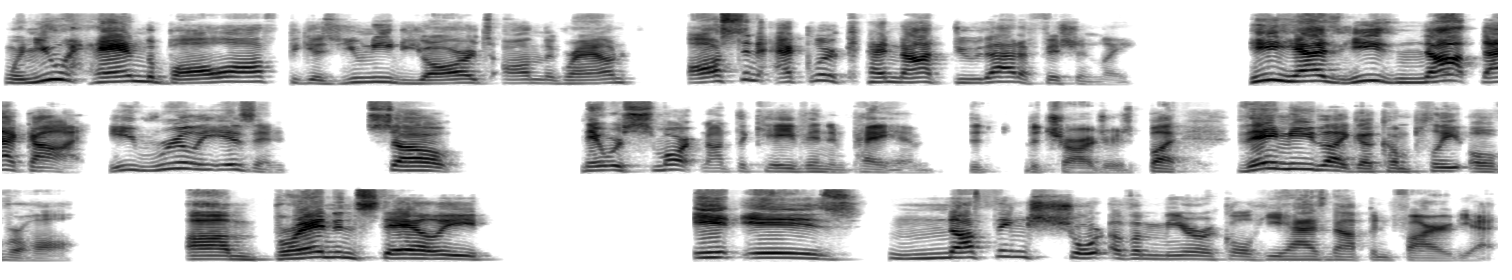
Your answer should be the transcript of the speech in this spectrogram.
when you hand the ball off because you need yards on the ground, Austin Ekeler cannot do that efficiently. He has, he's not that guy. He really isn't. So They were smart not to cave in and pay him, the, the Chargers, but they need like a complete overhaul. Um, Brandon Staley, it is nothing short of a miracle he has not been fired yet.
